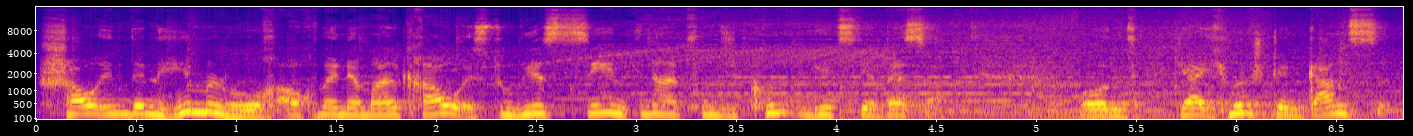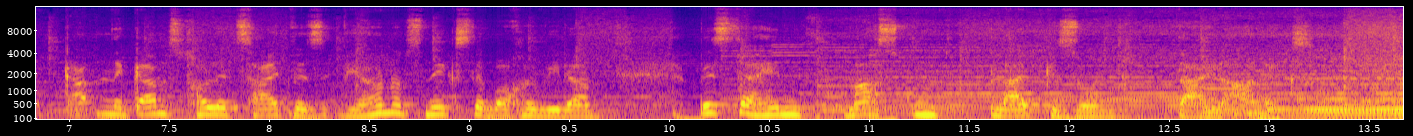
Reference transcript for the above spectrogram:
schau in den Himmel hoch, auch wenn er mal grau ist. Du wirst sehen, innerhalb von Sekunden geht es dir besser. Und ja, ich wünsche dir ganz, eine ganz tolle Zeit. Wir, wir hören uns nächste Woche wieder. Bis dahin, mach's gut, bleib gesund. Dein Alex.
